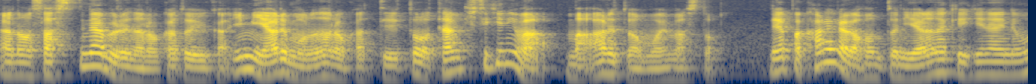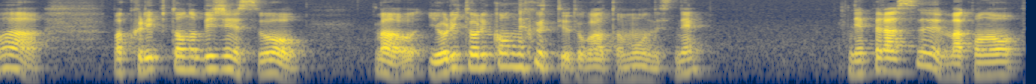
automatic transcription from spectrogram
あのサステナブルなのかというか意味あるものなのかっていうと短期的には、まあ、あると思いますと。でやっぱ彼らが本当にやらなきゃいけないのは、まあ、クリプトのビジネスを、まあ、より取り込んでいくっていうところだと思うんですね。でプラス、まあ、この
